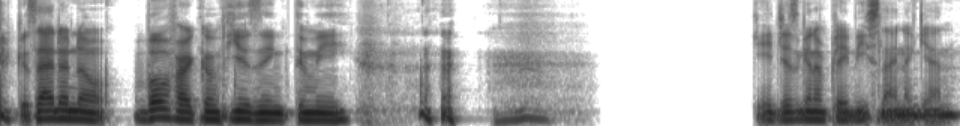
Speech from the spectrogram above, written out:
Because I don't know. Both are confusing to me. okay, just gonna play this line again.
